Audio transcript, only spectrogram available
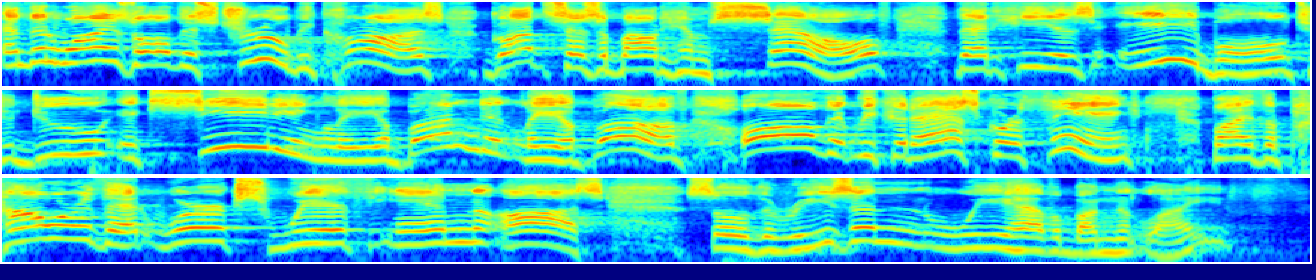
And then why is all this true? Because God says about himself that he is able to do exceedingly abundantly above all that we could ask or think by the power that works within us. So the reason we have abundant life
